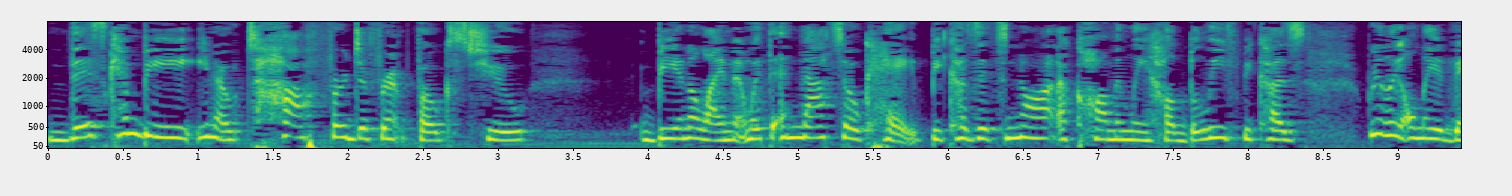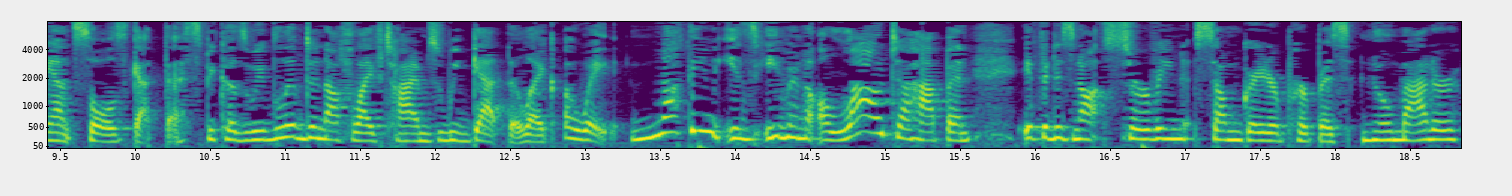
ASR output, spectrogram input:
This can be, you know, tough for different folks to be in alignment with, and that's okay because it's not a commonly held belief because really only advanced souls get this because we've lived enough lifetimes. We get that like, oh wait, nothing is even allowed to happen if it is not serving some greater purpose, no matter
